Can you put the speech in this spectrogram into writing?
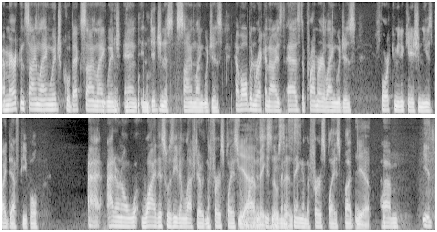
American Sign Language, Quebec Sign Language, and Indigenous Sign Languages have all been recognized as the primary languages for communication used by deaf people. I, I don't know wh- why this was even left out in the first place, or yeah, why this makes is no even sense. a thing in the first place. But yeah, um, it,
